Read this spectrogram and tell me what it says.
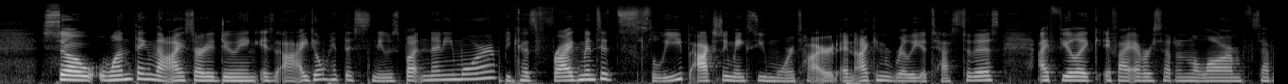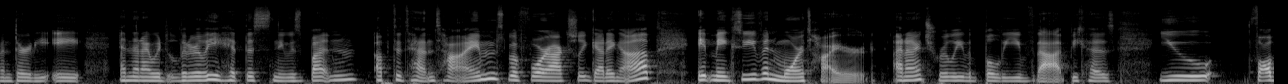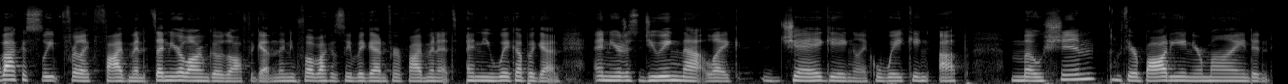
So, one thing that I started doing is I don't hit the snooze button anymore because fragmented sleep actually makes you more tired and I can really attest to this. I feel like if I ever set an alarm 7:38 and then I would literally hit the snooze button up to 10 times before actually getting up, it makes you even more tired. And I truly believe that because you fall back asleep for like five minutes, then your alarm goes off again, then you fall back asleep again for five minutes, and you wake up again, and you're just doing that like jagging, like waking up motion with your body and your mind and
